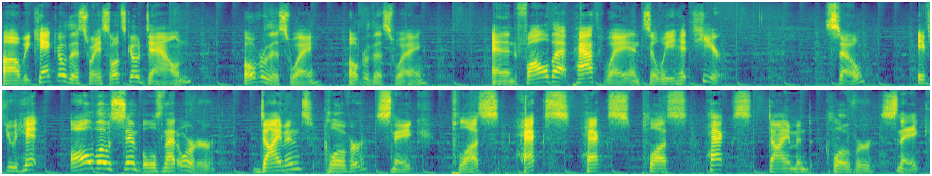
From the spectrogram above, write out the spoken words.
uh, we can't go this way, so let's go down, over this way, over this way, and then follow that pathway until we hit here. So, if you hit all those symbols in that order, diamond, clover, snake, plus hex, hex, plus hex, diamond, clover, snake,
